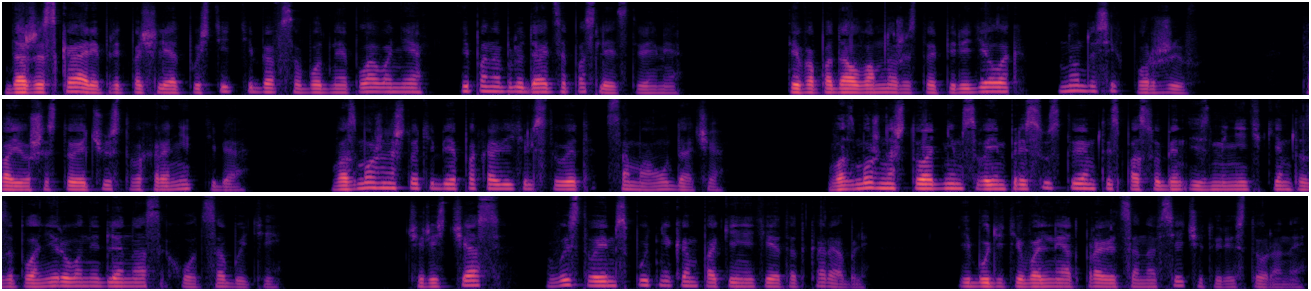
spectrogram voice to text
Даже Скари предпочли отпустить тебя в свободное плавание и понаблюдать за последствиями. Ты попадал во множество переделок, но до сих пор жив. Твое шестое чувство хранит тебя. Возможно, что тебе покровительствует сама удача. Возможно, что одним своим присутствием ты способен изменить кем-то запланированный для нас ход событий. Через час вы с твоим спутником покинете этот корабль и будете вольны отправиться на все четыре стороны.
